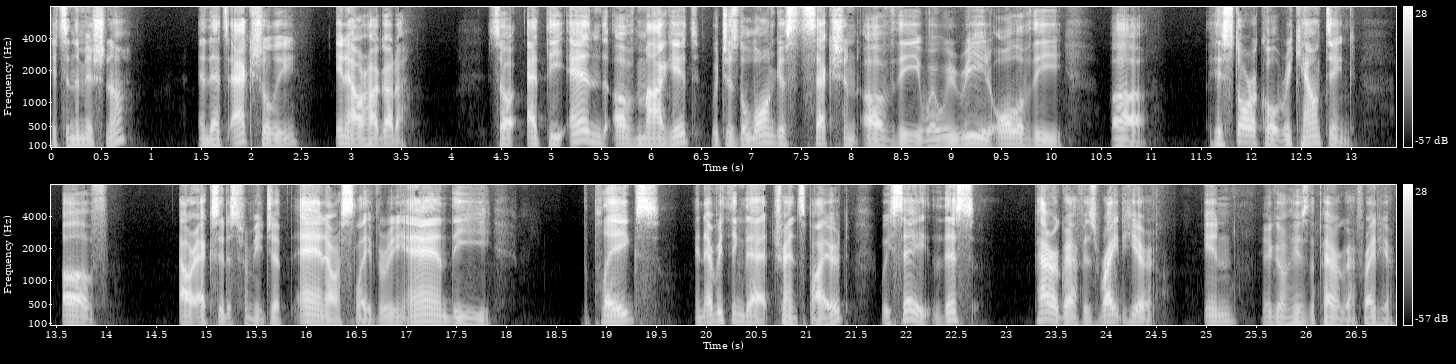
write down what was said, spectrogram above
it's in the Mishnah, and that's actually in our Haggadah. So at the end of Magid, which is the longest section of the where we read all of the uh, historical recounting of our exodus from Egypt and our slavery and the the plagues and everything that transpired, we say this paragraph is right here in here you go, here's the paragraph right here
